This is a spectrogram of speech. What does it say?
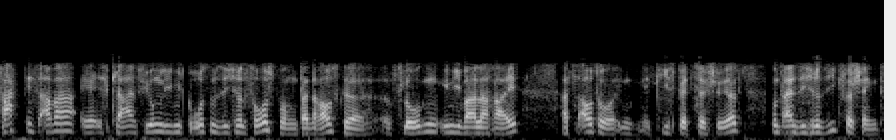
Fakt ist aber, er ist klar in Führung liegen mit großem sicheren Vorsprung, dann rausgeflogen in die Wahlerei, hat das Auto im Kiesbett zerstört und einen sicheren Sieg verschenkt.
